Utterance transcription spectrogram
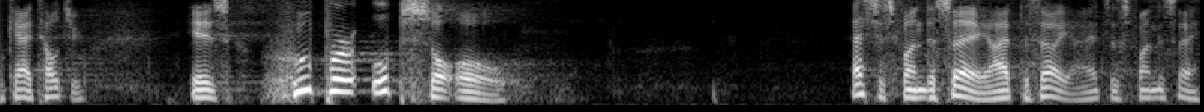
okay, I told you, is huperoupsoo. That's just fun to say, I have to tell you. It's just fun to say.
